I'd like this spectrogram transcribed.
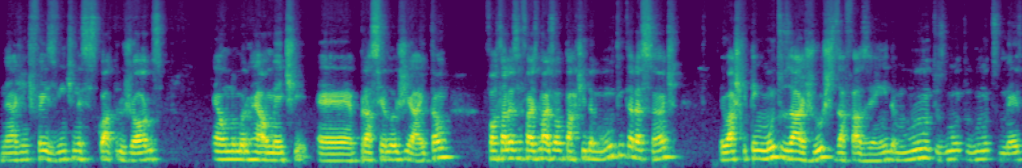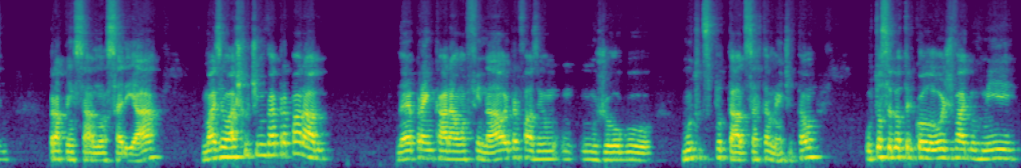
Né? A gente fez 20 nesses quatro jogos, é um número realmente é, para se elogiar. Então, Fortaleza faz mais uma partida muito interessante. Eu acho que tem muitos ajustes a fazer ainda, muitos, muitos, muitos mesmo, para pensar numa Série A. Mas eu acho que o time vai preparado né, para encarar uma final e para fazer um, um, jogo muito disputado, certamente. Então, o torcedor tricolor hoje vai dormir,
